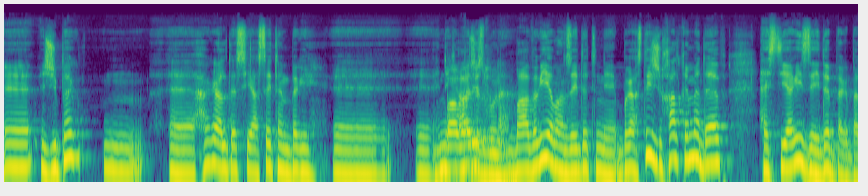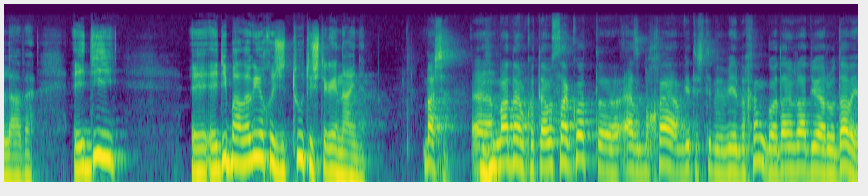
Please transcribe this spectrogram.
E, jiber e, herhalde siyaseten beri e, هنیک عاجز بونه باوری وان زیدت نه براستی خلق مدف هستیاری زیده بر بلاوه ایدی E, e di Bavaria xwe ji tu tiştekê naynin. Baş e. Madem ku te wisa got e, ez bixwe vê tiştî e, bibêr bixim godarên radyoya Rûdawê.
